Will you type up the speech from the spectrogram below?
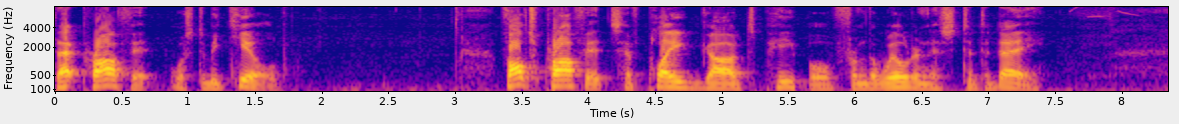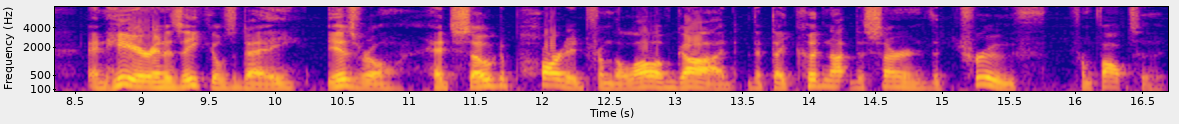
that prophet was to be killed. False prophets have plagued God's people from the wilderness to today. And here in Ezekiel's day, Israel had so departed from the law of God that they could not discern the truth from falsehood.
